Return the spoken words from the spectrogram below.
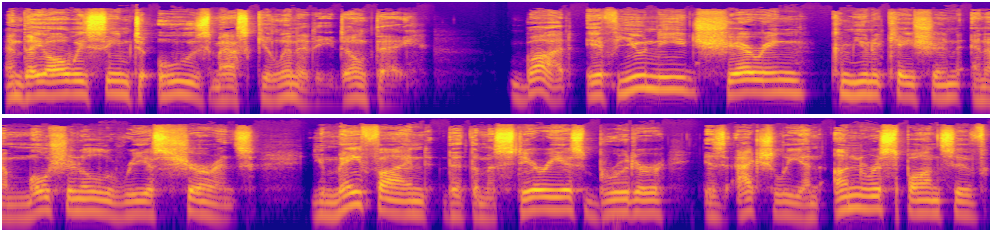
and they always seem to ooze masculinity, don't they? But if you need sharing, communication, and emotional reassurance, you may find that the mysterious brooder is actually an unresponsive,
